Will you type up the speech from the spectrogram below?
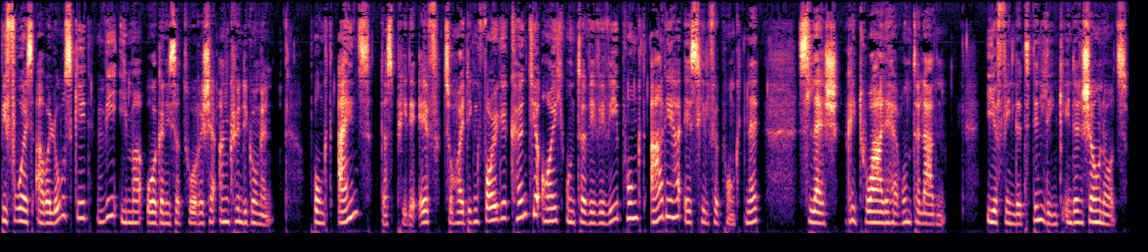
Bevor es aber losgeht, wie immer organisatorische Ankündigungen. Punkt 1, das PDF zur heutigen Folge könnt ihr euch unter www.adhshilfe.net slash Rituale herunterladen. Ihr findet den Link in den Show Notes.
